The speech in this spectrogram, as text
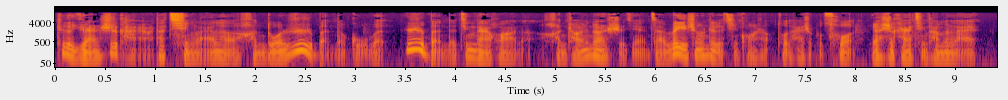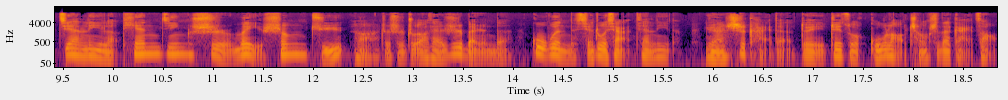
这个袁世凯啊，他请来了很多日本的顾问。日本的近代化呢，很长一段时间在卫生这个情况上做的还是不错的。袁世凯请他们来。建立了天津市卫生局啊，这是主要在日本人的顾问的协助下建立的。袁世凯的对这座古老城市的改造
